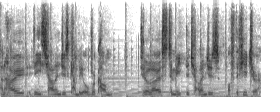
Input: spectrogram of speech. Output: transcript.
and how these challenges can be overcome to allow us to meet the challenges of the future.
